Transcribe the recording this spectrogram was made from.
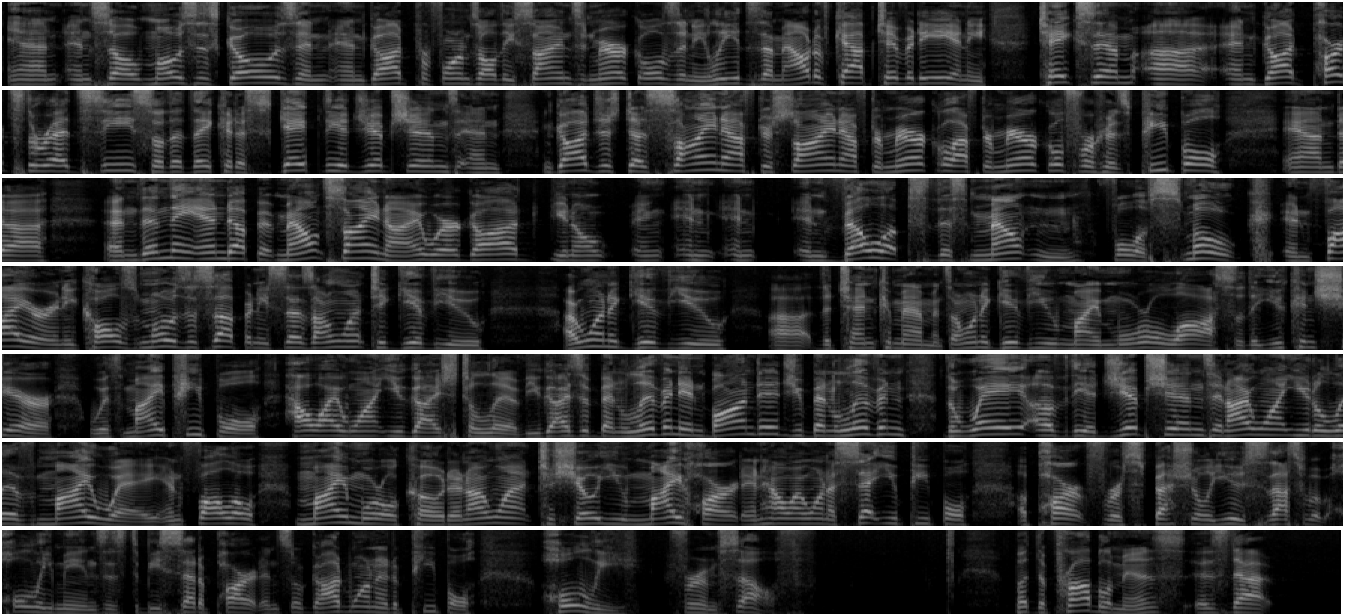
And, and so Moses goes and, and God performs all these signs and miracles and he leads them out of captivity and he takes them uh, and God parts the Red Sea so that they could escape the Egyptians. And, God just does sign after sign after miracle after miracle for his people. And, uh, and then they end up at Mount Sinai, where God, you know, envelops this mountain full of smoke and fire. And he calls Moses up and he says, I want to give you, I want to give you uh, the Ten Commandments. I want to give you my moral law so that you can share with my people how I want you guys to live. You guys have been living in bondage, you've been living the way of the Egyptians, and I want you to live my way and follow my moral code. And I want to show you my heart and how I want to set you people apart for special use. That's what holy means, is to be set apart. And so God wanted a people holy for himself. But the problem is, is that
